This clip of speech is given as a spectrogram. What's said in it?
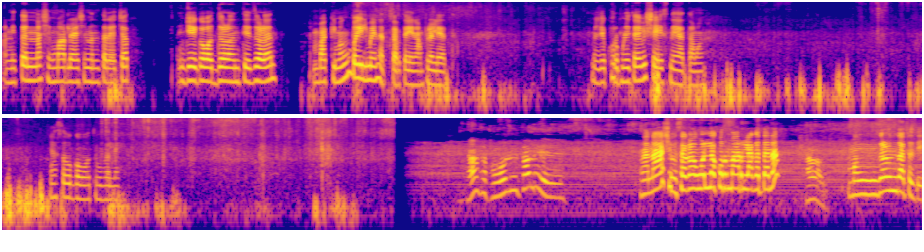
आणि तणनाशक मारल्याच्या नंतर याच्यात जे गवत जळण ते जळण बाकी मग बैल मेहनत करता येईल आपल्याला यात. म्हणजे खुरपणीचा विषयच नाही आता मग. असं गवत आहे. हा ना शिव सगळं ओल्लं करून मारू लागतं ना? हा. मग जळून जातं ते.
